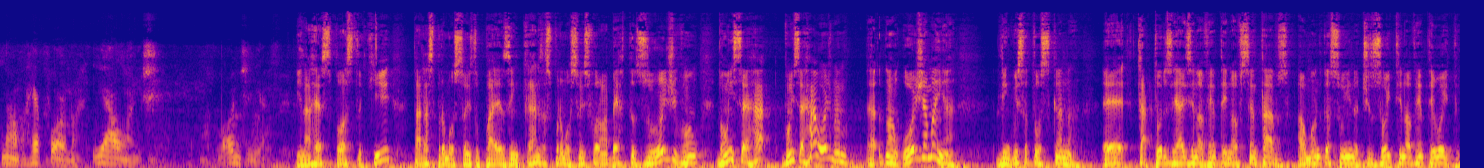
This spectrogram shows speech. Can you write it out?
Não, reforma. E aonde? Bom dia. E na resposta aqui, para as promoções do Paes em Carnes, as promoções foram abertas hoje, vão, vão encerrar, vão encerrar hoje mesmo. É, não, hoje e amanhã. Linguiça toscana é R$ 14,99. Almôndega suína, R$ 18,98.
